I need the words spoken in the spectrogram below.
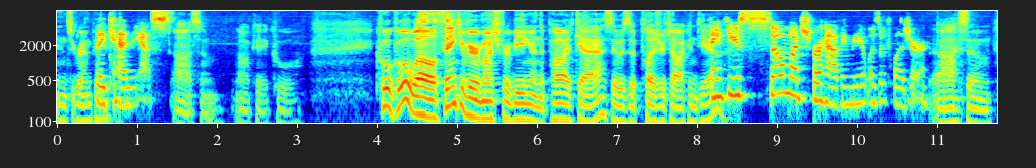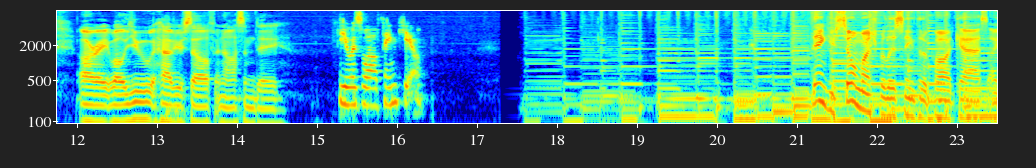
Instagram page? They can, yes. Awesome. Okay, cool. Cool, cool. Well, thank you very much for being on the podcast. It was a pleasure talking to you. Thank you so much for having me. It was a pleasure. Awesome. All right. Well, you have yourself an awesome day. You as well. Thank you. Thank you so much for listening to the podcast. I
